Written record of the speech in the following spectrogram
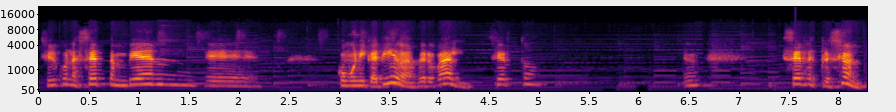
sino que una sed también eh, comunicativa, verbal, ¿cierto? Sed de expresión,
